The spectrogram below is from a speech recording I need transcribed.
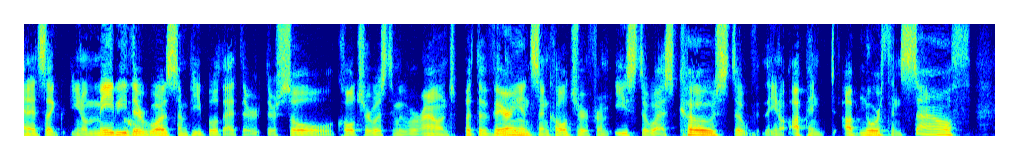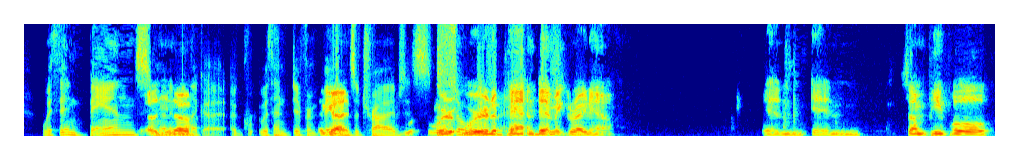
and it's like you know maybe there was some people that their their sole culture was to move around but the variance in culture from east to west coast to you know up and up north and south within bands well, you know, you know like a, a, within different bands got, of tribes it's we're, so we're in a pandemic right now. And and some people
